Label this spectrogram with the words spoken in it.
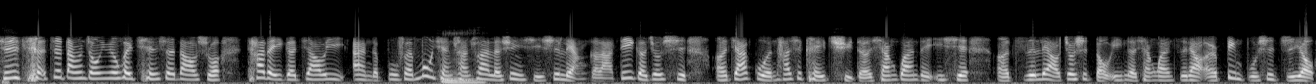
其实这这当中因为会牵涉到说它的一个交易案的部分，目前传出来的讯息是两个啦，第一个就是呃甲骨文它是可以取得相关的一些呃资料，就是抖音的相关资料，而并不是只有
